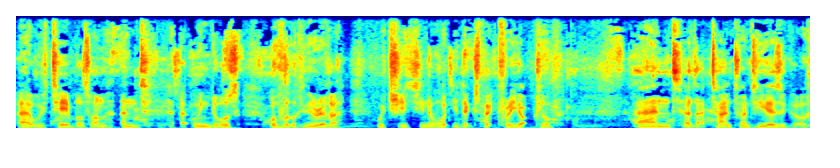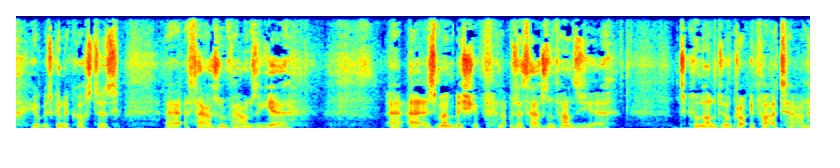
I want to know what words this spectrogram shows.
uh, with tables on and uh, windows overlooking the river, which is you know what you'd expect for a yacht club. And at that time, 20 years ago, it was going to cost us uh, a thousand pounds a year uh, as membership, and that was a thousand pounds a year to come along to a grotty part of town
